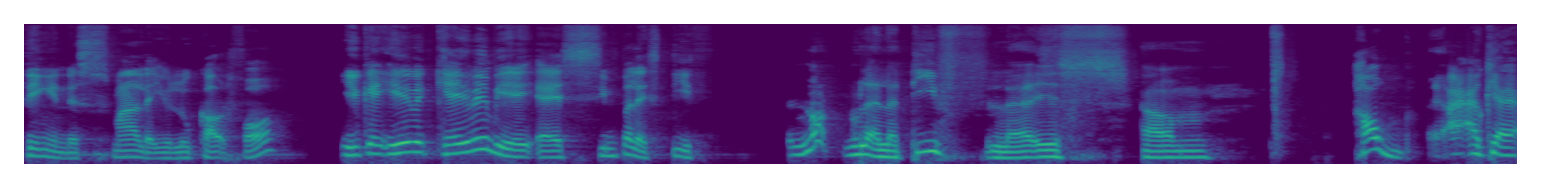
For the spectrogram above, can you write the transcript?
thing in the smile that you look out for? You can even can even be as simple as teeth. not இல்ல இல்ல teeth இல்ல is um how I, okay I,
